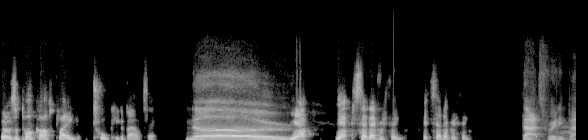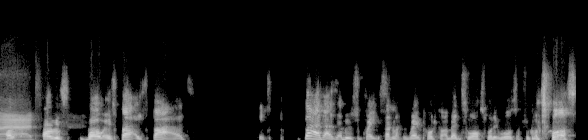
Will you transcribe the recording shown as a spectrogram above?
There was a podcast playing, talking about it. no. Yep, yep. Said everything. It said everything. that's really bad. I was well. It's bad. It's bad. It's bad as I mean, it was a great. It sounded like a great podcast. I meant to ask what it was. I forgot to ask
